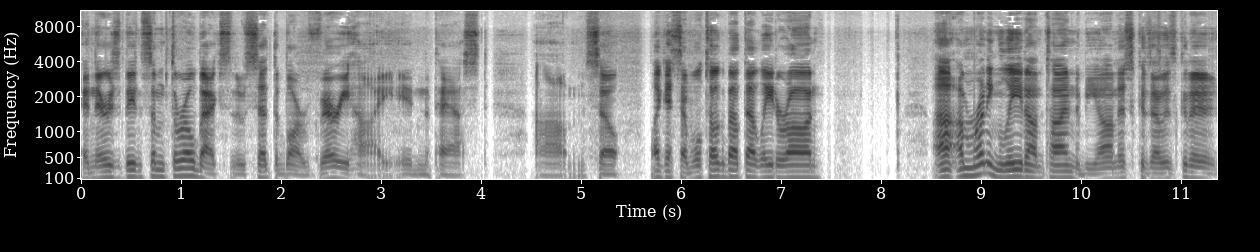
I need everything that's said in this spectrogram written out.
And there's been some throwbacks that have set the bar very high in the past. Um, so, like I said, we'll talk about that later on. Uh, I'm running late on time, to be honest, because I was going to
